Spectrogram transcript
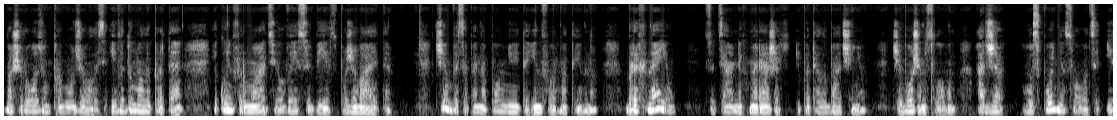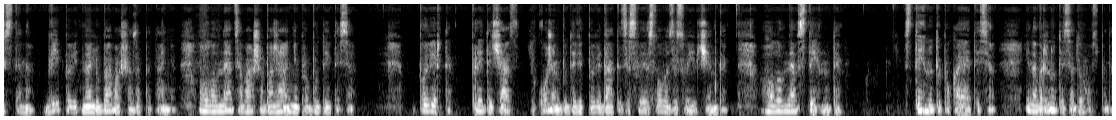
ваш розум пробуджувалися, і ви думали про те, яку інформацію ви собі споживаєте, чим ви себе наповнюєте інформативно, брехнею в соціальних мережах і по телебаченню, чи Божим Словом. Адже Господнє Слово це істина, відповідь на любе ваше запитання. Головне це ваше бажання пробудитися. Повірте, прийде час, і кожен буде відповідати за своє слово, за свої вчинки. Головне встигнути встигнути покаятися і навернутися до Господа.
